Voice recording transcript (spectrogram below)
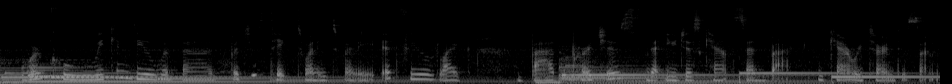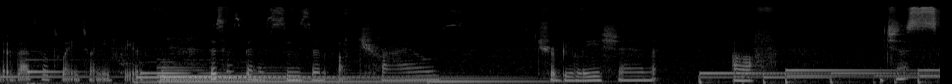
we're cool, we can deal with that, but just take 2020. It feels like a bad purchase that you just can't send back. You can't return to sender. That's how 2020 feels. This has been a season of trials, tribulation, of just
